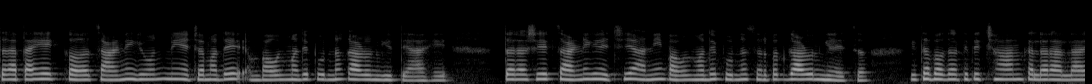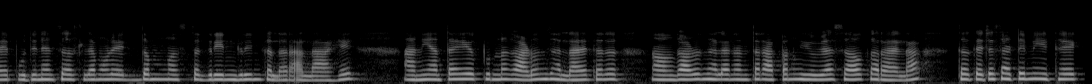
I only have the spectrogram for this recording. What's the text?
तर आता हे एक चाळणी घेऊन मी याच्यामध्ये बाऊलमध्ये पूर्ण गाळून घेते आहे. तर अशी एक चाळणी घ्यायची आणि बाऊलमध्ये पूर्ण सरबत गाळून घ्यायचं. इथं बघा किती छान कलर आला आहे पुदिन्याचं असल्यामुळे एकदम मस्त ग्रीन ग्रीन कलर आला आहे. आणि आता हे पूर्ण गाळून झालं आहे तर गाळून झाल्यानंतर आपण घेऊया सर्व करायला. तर त्याच्यासाठी मी इथे एक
